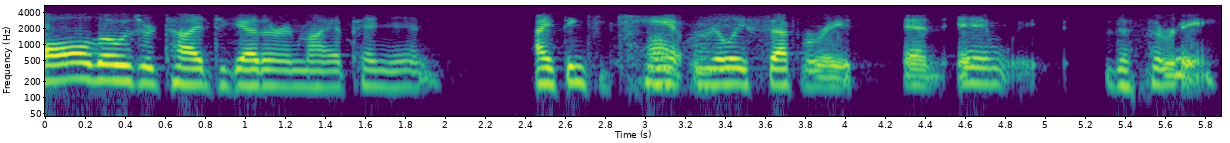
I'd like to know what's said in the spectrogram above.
all those are tied together in my opinion. I think you can't Okay. really separate and, and the three.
